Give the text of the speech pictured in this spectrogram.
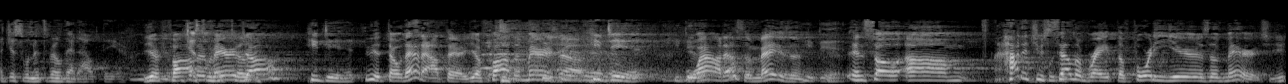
I just want to throw that out there. Your father Just wanna married y'all? that- He did. You did throw that out there. Your father married y'all. He did. He did. Wow, that's amazing. He did. And so, um, how did you celebrate the 40 years of marriage? You,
